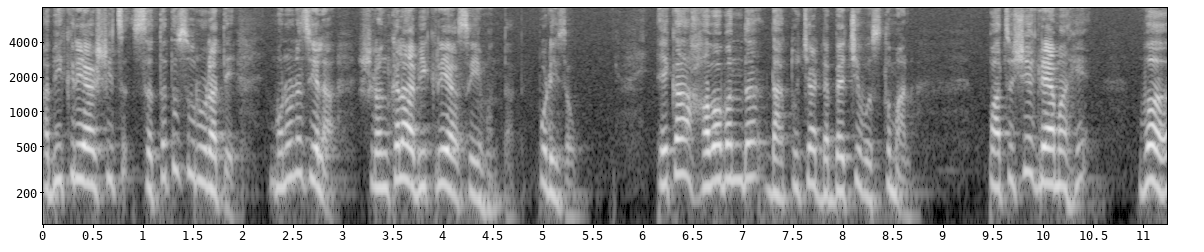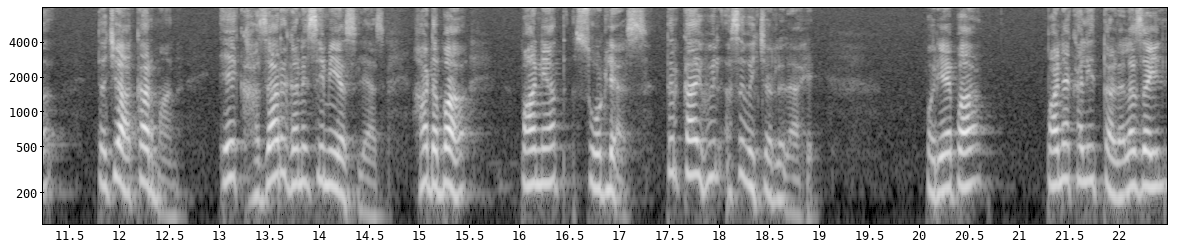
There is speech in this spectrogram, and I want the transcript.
अभिक्रिया अशीच सतत सुरू राहते. म्हणूनच याला श्रंखला अभिक्रिया असंही म्हणतात. पुढे जाऊ. एका हवाबंद धातूच्या डब्याचे वस्तुमान पाचशे ग्रॅम आहे व त्याचे आकारमान एक हजार घनसेमी असल्यास हा डबा पाण्यात सोडल्यास तर काय होईल असं विचारलेलं आहे. पर्याय पहा. पाण्याखाली तळाला जाईल.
